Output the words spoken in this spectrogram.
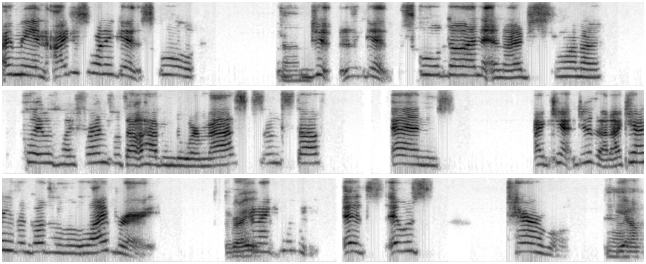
I mean, I just want to get school Done. do, get school done and I just want to play with my friends without having to wear masks and stuff. And I can't do that. I can't even go to the library. Right? And I couldn't. It's it was terrible. yeah.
